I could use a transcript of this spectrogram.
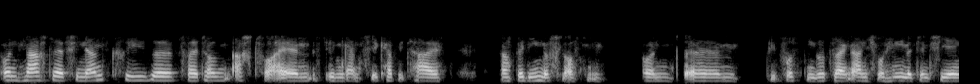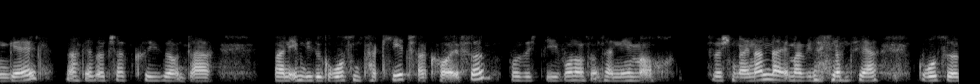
Und nach der Finanzkrise 2008 vor allem ist eben ganz viel Kapital nach Berlin geflossen. Und ähm, die wussten sozusagen gar nicht, wohin mit dem vielen Geld nach der Wirtschaftskrise. Und da waren eben diese großen Paketverkäufe, wo sich die Wohnungsunternehmen auch zwischeneinander immer wieder hin und her große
